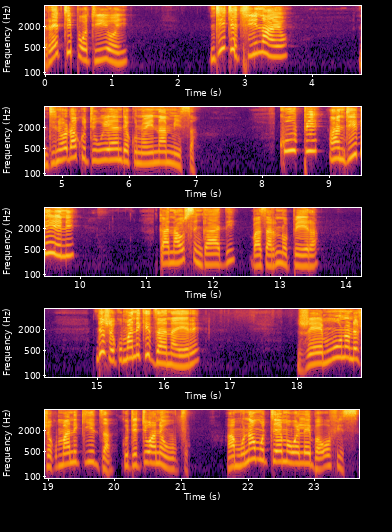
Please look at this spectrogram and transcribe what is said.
Retipoti iyoyi ndite chiinayo ndinoda kuti uende kunoinamisa. Kupi? Handidini. Kana usingadi basa rinopera. Ndezvekumanikidzana here? Zvemuno ndezvekumanikidza kuti tiwane upfu. Hamuna mutemo welabour office.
